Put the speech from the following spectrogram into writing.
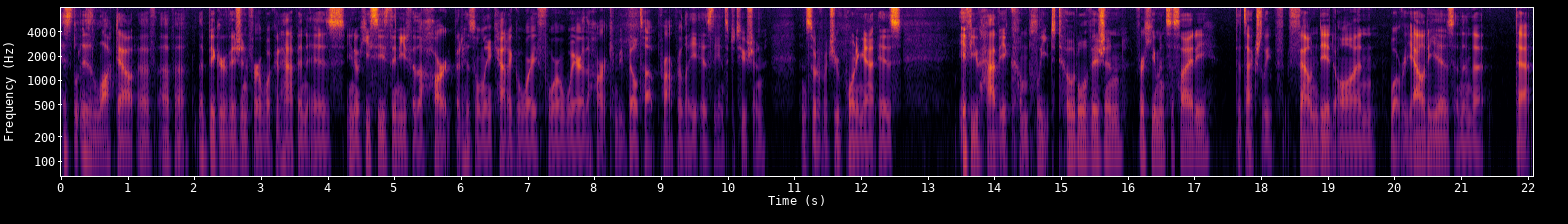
is, is locked out of, of a, a bigger vision for what could happen is, you know, he sees the need for the heart, but his only category for where the heart can be built up properly is the institution. And sort of what you're pointing at is if you have a complete total vision for human society that's actually founded on what reality is and then that that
